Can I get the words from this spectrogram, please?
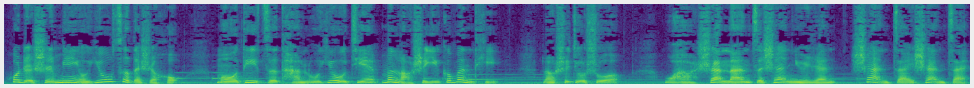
或者是面有忧色的时候，某弟子袒露右肩问老师一个问题，老师就说：“哇，善男子善女人，善哉善哉，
